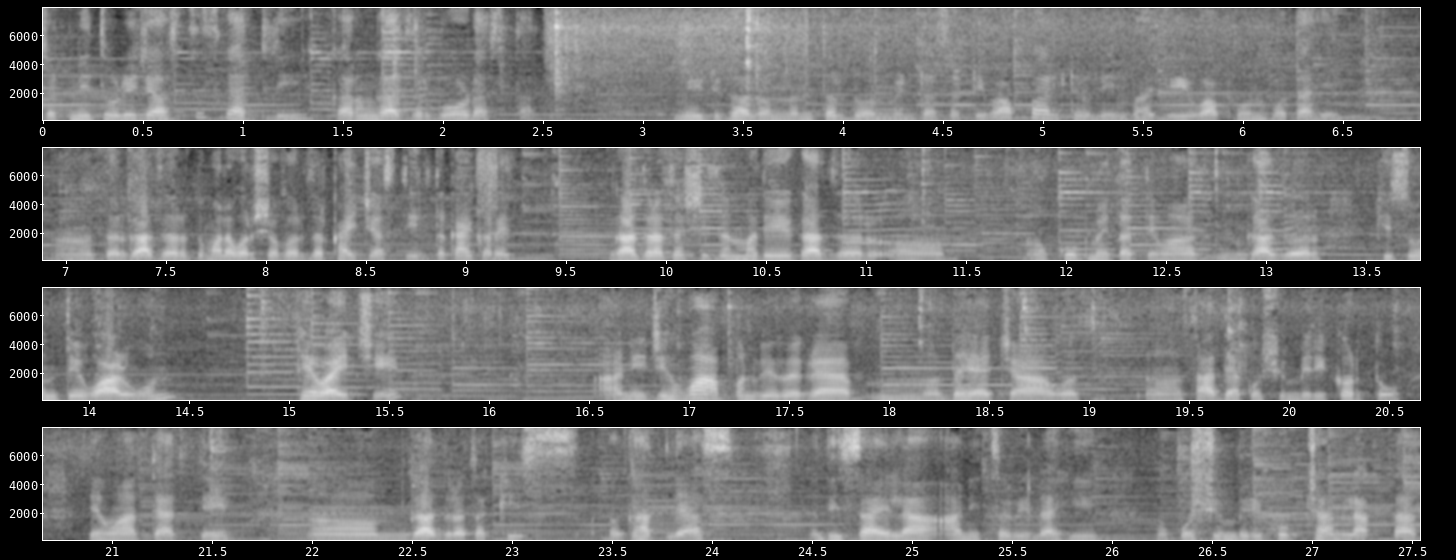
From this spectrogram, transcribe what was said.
चटणी थोडी जास्तच घातली कारण गाजर गोड असतात. मीठ घालून नंतर दोन मिनिटासाठी वाफवायला ठेवले. भाजी वाफवून होत आहे. तर गाजर तुम्हाला वर्षभर जर खायचे असतील तर काय करायचं? गाजराच्या सीझनमध्ये गाजर खूप मिळतात तेव्हा. गाजर किसून ते वाळवून ठेवायचे. आणि जेव्हा आपण वेगवेगळ्या दह्याच्या व साध्या कोशिंबिरी करतो तेव्हा त्यात ते गाजराचा खिस घातल्यास दिसायला आणि चवीलाही कोशिंबिरी खूप छान लागतात.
